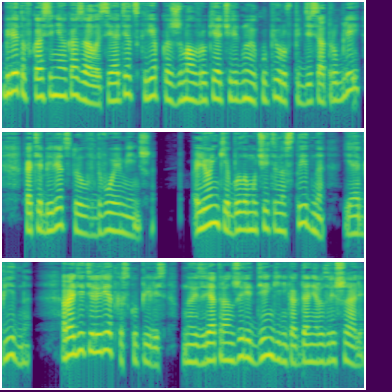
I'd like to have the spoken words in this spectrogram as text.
билетов в кассе не оказалось, и отец крепко сжимал в руке очередную купюру в 50 рублей, хотя билет стоил вдвое меньше. Леньке было мучительно стыдно и обидно. Родители редко скупились, но и зря транжирить деньги никогда не разрешали.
